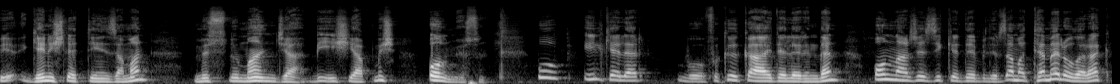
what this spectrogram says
bir genişlettiğin zaman Müslümanca bir iş yapmış olmuyorsun. Bu ilkeler, bu fıkıh kaidelerinden onlarca zikredebiliriz. Ama temel olarak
